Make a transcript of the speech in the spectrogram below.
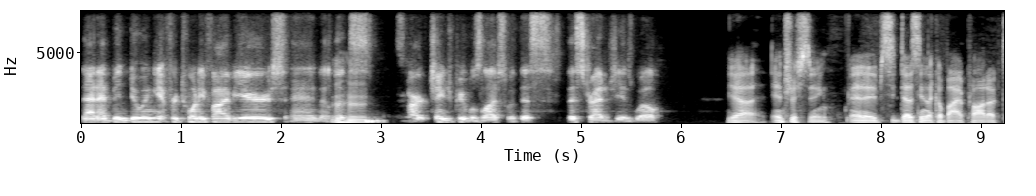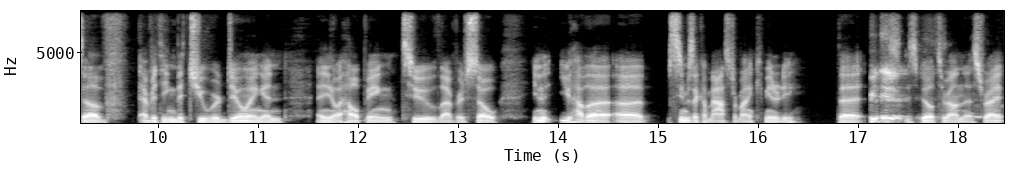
that have been doing it for 25 years and mm-hmm. let's start changing people's lives with this this strategy as well. Yeah, interesting. And it does seem like a byproduct of everything that you were doing and and you know helping to leverage. So you know you have a, a seems like a mastermind community that is, is built around this, right?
